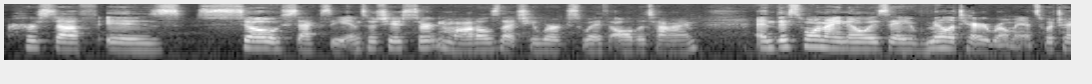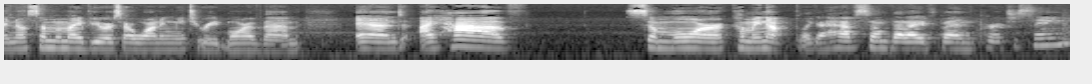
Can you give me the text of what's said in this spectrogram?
her stuff is so sexy. And so she has certain models that she works with all the time. And this one I know is a military romance, which I know some of my viewers are wanting me to read more of them. And I have some more coming up. Like I have some that I've been purchasing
